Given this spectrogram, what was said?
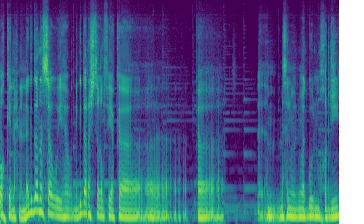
أوكي نحن نقدر نسويها ونقدر نشتغل فيها ك ك مثل ما تقول مخرجين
